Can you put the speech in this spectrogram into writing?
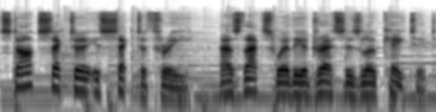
Start sector is sector 3, as that's where the address is located.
